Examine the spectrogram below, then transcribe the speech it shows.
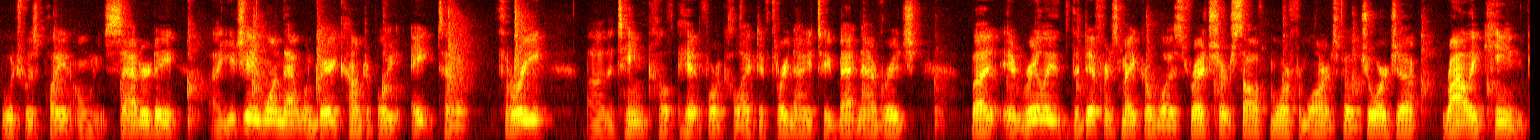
which was played on Saturday. Uh, UGA won that one very comfortably, 8 to 3. Uh, the team hit for a collective 392 batting average. But it really, the difference maker was redshirt sophomore from Lawrenceville, Georgia, Riley King.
